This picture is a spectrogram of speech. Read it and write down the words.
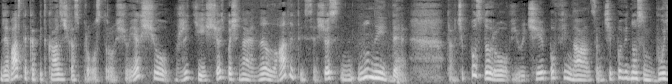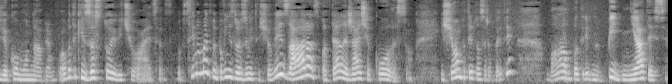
Для вас така підказочка з простору, що якщо в житті щось починає не ладитися, щось ну не йде, там чи по здоров'ю, чи по фінансам, чи по відносинам будь-якому напрямку, або такий застой відчувається. В цей момент ви повинні зрозуміти, що ви зараз оте лежаче колесо. І що вам потрібно зробити? Вам потрібно піднятися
